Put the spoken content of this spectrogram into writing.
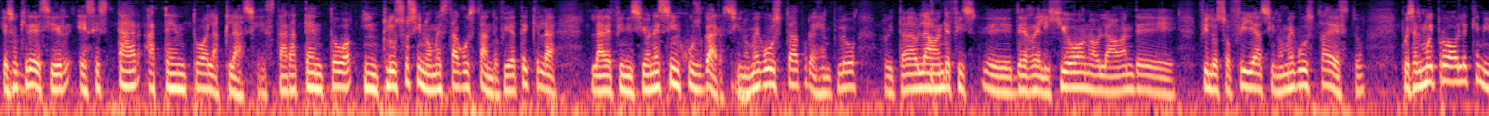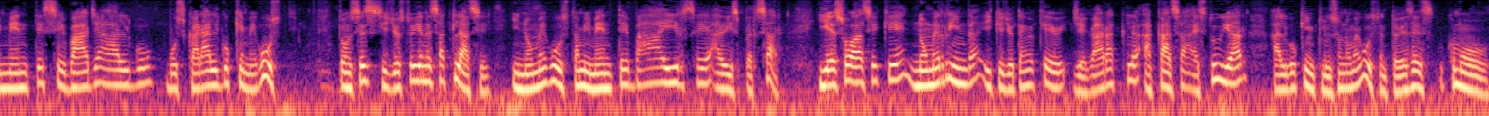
eso quiere decir es estar atento a la clase, estar atento incluso si no me está gustando. Fíjate que la, la definición es sin juzgar. Si no me gusta, por ejemplo, ahorita hablaban de, eh, de religión, hablaban de filosofía, si no me gusta esto, pues es muy probable que mi mente se vaya a algo, buscar algo que me guste. Entonces, si yo estoy en esa clase y no me gusta, mi mente va a irse a dispersar. Y eso hace que no me rinda y que yo tenga que llegar a, a casa a estudiar algo que incluso no me gusta. Entonces, es como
